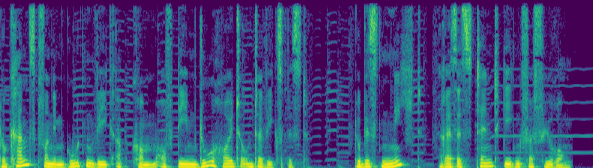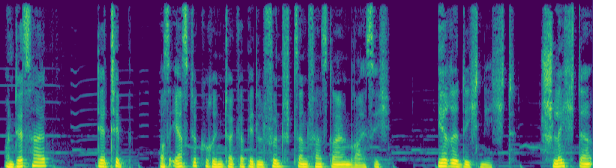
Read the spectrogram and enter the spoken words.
Du kannst von dem guten Weg abkommen, auf dem du heute unterwegs bist. Du bist nicht resistent gegen Verführung. Und deshalb der Tipp aus 1. Korinther Kapitel 15, Vers 33. Irre dich nicht. Schlechter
